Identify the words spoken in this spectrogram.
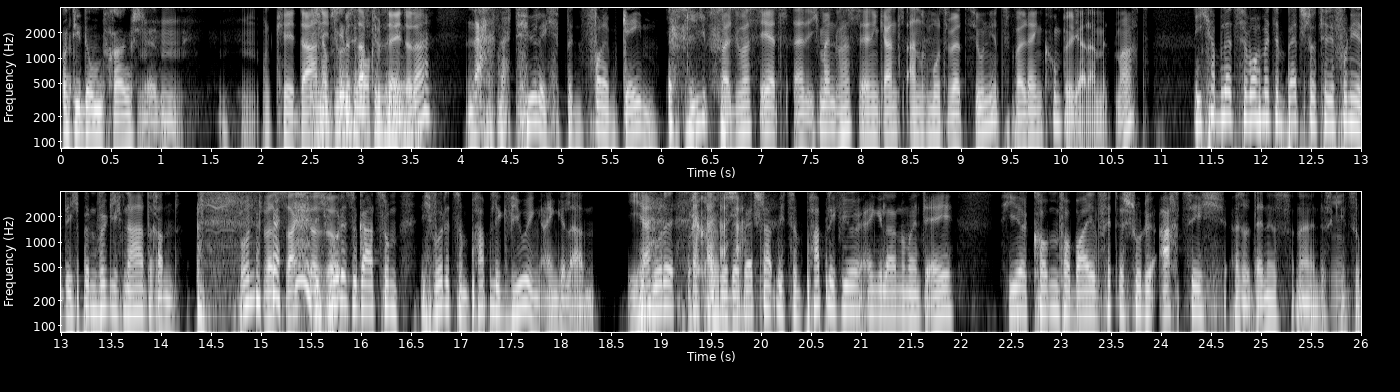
Und die dummen Fragen stellen. Mhm. Mhm. Okay, Dani, hab du bist gesehen. oder? Ach, natürlich. Ich bin voll im Game. Ich lieb's, weil du hast ja jetzt, also ich meine, du hast ja eine ganz andere Motivation jetzt, weil dein Kumpel ja damit macht. Ich habe letzte Woche mit dem Bachelor telefoniert. Ich bin wirklich nah dran. Und was sagt er Ich so? wurde sogar zum, ich wurde zum Public Viewing eingeladen. Ja, Ich wurde, also der Bachelor hat mich zum Public Viewing eingeladen und meinte, ey, hier kommen vorbei im Fitnessstudio 80, also Dennis, nein, das klingt so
